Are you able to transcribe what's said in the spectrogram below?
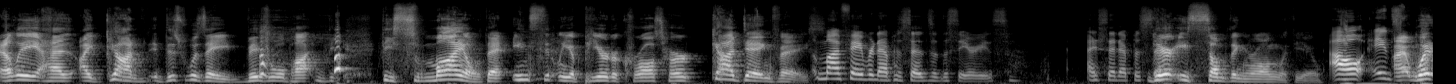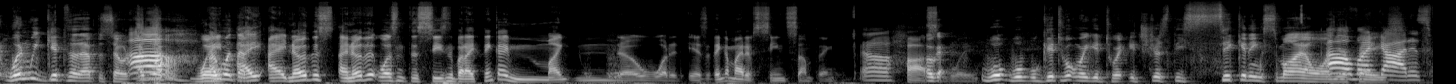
Ellie has, I God, if this was a visual pot, the, the smile that instantly appeared across her god dang face. My favorite episodes of the series. I said episode. There is something wrong with you. Oh, it's I, when, when we get to that episode, I want, I Wait, want that. I, I know this. I know that wasn't this season, but I think I might know what it is. I think I might have seen something, oh, possibly. okay, we'll, we'll, we'll get to it when we get to it. It's just the sickening smile on his face. oh your my face. god, it's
